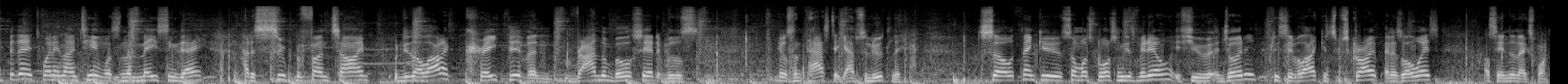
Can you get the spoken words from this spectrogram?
The Gaper Day 2019 was an amazing day. Had a super fun time. We did a lot of creative and random bullshit. It was it was fantastic, absolutely. So thank you so much for watching this video. If you enjoyed it, please leave a like and subscribe. And as always, I'll see you in the next one.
